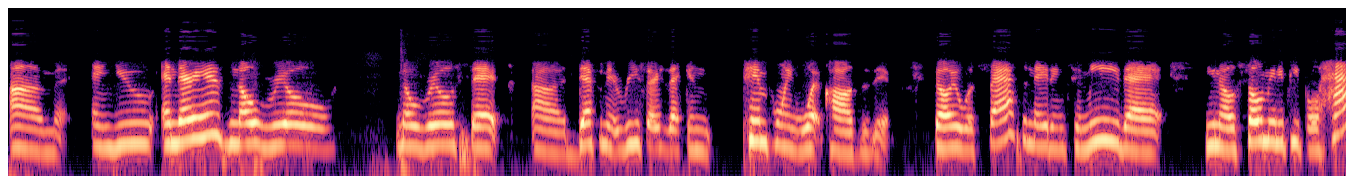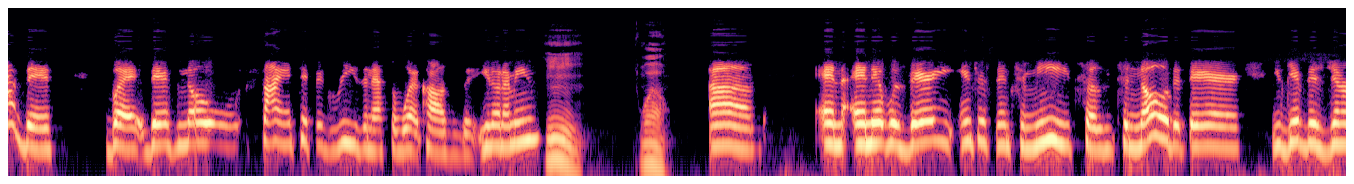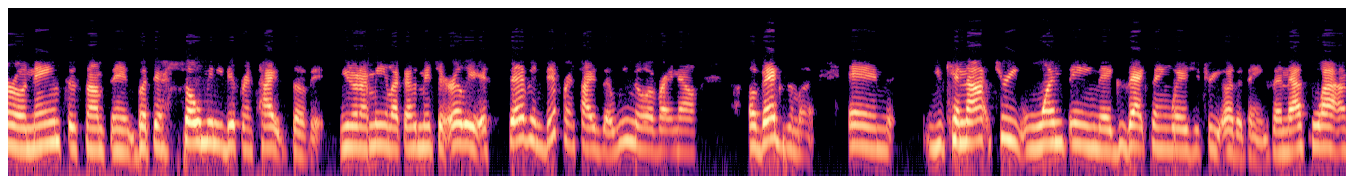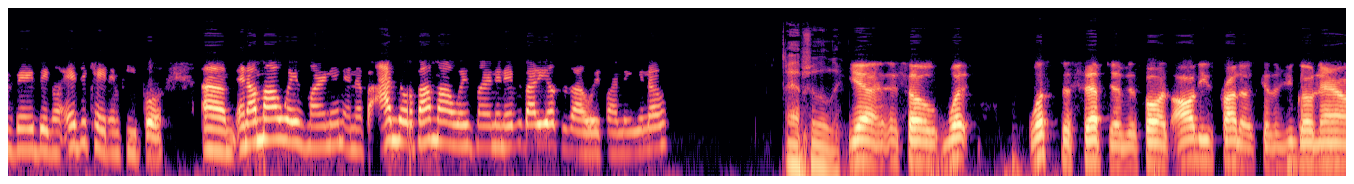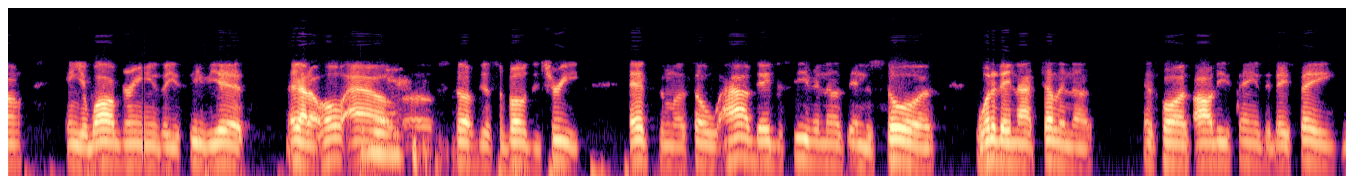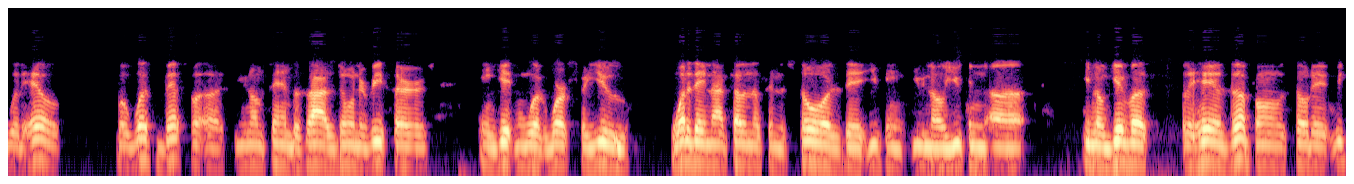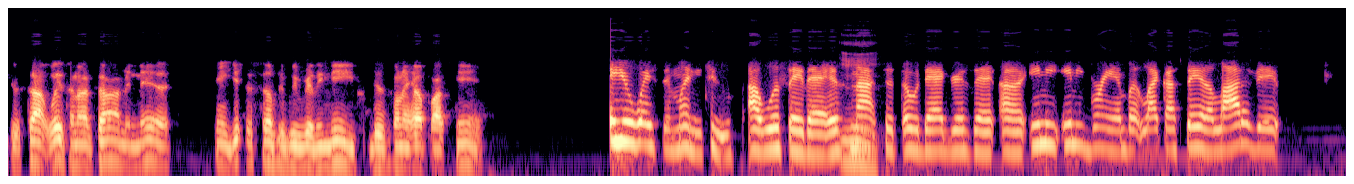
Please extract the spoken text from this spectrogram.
Um, and you and there is no real no real set uh, definite research that can pinpoint what causes it. So it was fascinating to me that you know so many people have this, but there's no scientific reason as to what causes it. You know what I mean? Mm. Wow. um, and and it was very interesting to me to to know that there you give this general name to something, but there's so many different types of it. You know what I mean? Like I mentioned earlier, it's seven different types that we know of right now of eczema, and you cannot treat one thing the exact same way as you treat other things, and that's why I'm very big on educating people. Um, and I'm always learning, and if I know if I'm always learning, everybody else is always learning. You know? Absolutely. Yeah, and so what what's deceptive as far as all these products? Because if you go down in your Walgreens or your CVS, they got a whole aisle Yeah. of stuff that's supposed to treat eczema. So how are they deceiving us in the stores? What are they not telling us as far as all these things that they say would help? But what's best for us? You know what I'm saying? Besides doing the research and getting what works for you, what are they not telling us in the stores that you can, you know, you can, uh, you know, give us the heads up on so that we can stop wasting our time in there and get the stuff that we really need that's going to help our skin. And you're wasting money too. I will say that it's Mm. not to throw daggers at uh, any any brand, but like I said, a lot of it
